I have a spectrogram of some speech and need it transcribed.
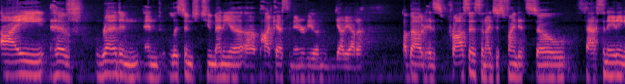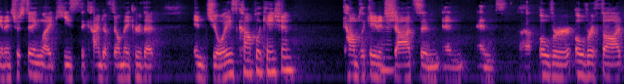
I have read and, and listened to many a, a podcast and interview and yada yada about his process, and I just find it so fascinating and interesting. Like he's the kind of filmmaker that enjoys complication, complicated shots, and and and uh, over overthought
